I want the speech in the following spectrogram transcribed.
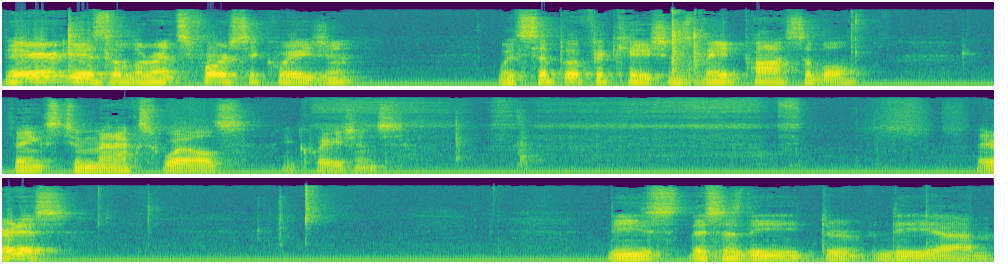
There is the Lorentz force equation with simplifications made possible thanks to Maxwell's equations. There it is. These, this is the the um,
